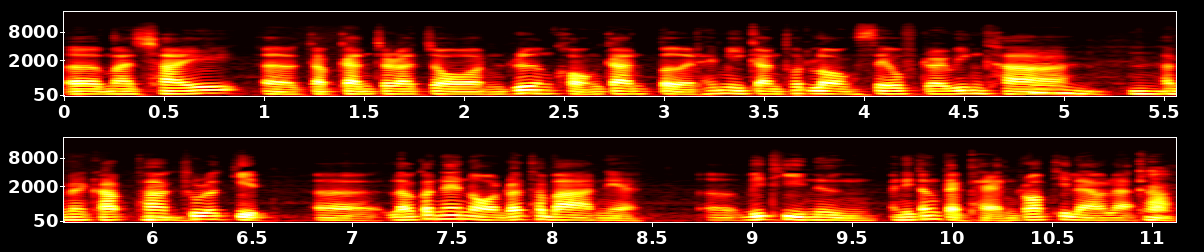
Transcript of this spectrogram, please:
เอ่อมาใช้เอ่อกับการจราจรเรื่องของการเปิดให้มีการทดลอง self driving car อืมอืมใช่ไหมครับภาคธุรกิจเอ่อแล้วก็แน่นอนรัฐบาลเนี่ยเอ่อวิธีหนึ่ง อันนี้ตั้งแต่แผนรอบที่แล้วแหละครับ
